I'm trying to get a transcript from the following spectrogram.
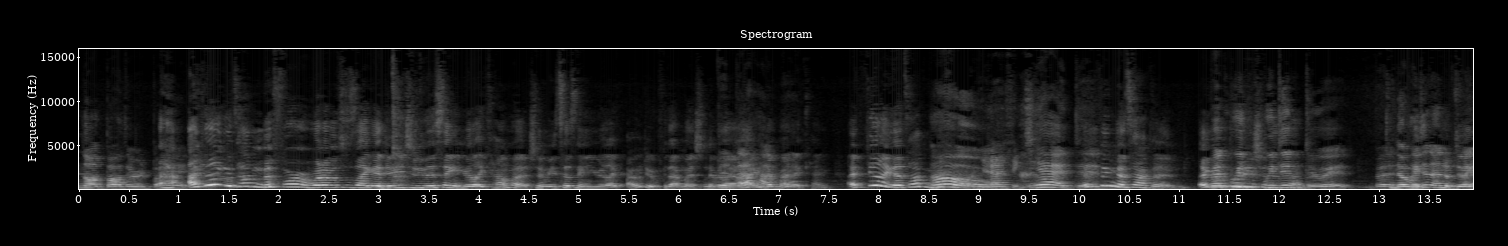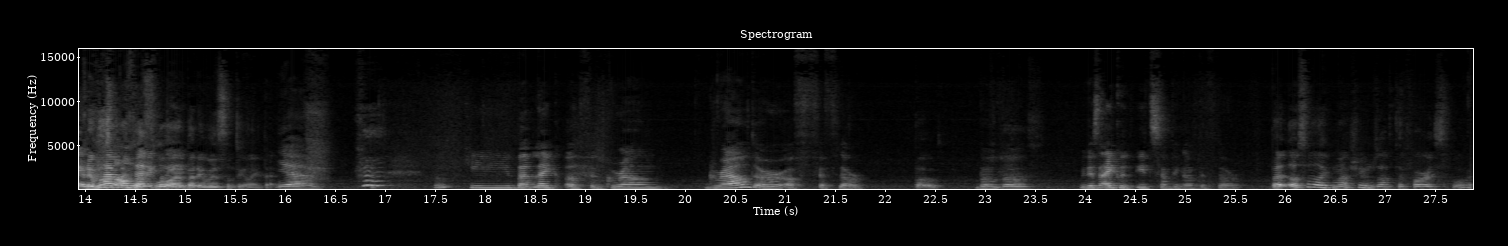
not bothered by I it. I feel like it's happened before. One of us was like, I dare you to do this thing, and you're like, how much? And we said something, and you were like, I would do it for that much, and they were Did like, that ah, never mind, I happen? can't. I feel like that's happened before. Oh. Yeah, I think so. Yeah, it did. I did. think that's happened. Like, I'm but we, sure we didn't do it. But No, we didn't end up doing it. And it wasn't on the floor, but it was something like that. Yeah. Okay, but like off the ground, ground or off the floor, Both. both. Both. Because I could eat something off the floor. But also, like, mushrooms off the forest floor.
